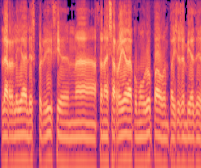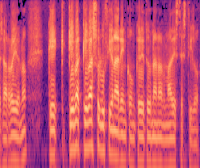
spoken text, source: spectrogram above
la realidad del desperdicio en una zona desarrollada como Europa o en países en vías de desarrollo, ¿no? ¿Qué, qué, va, qué va a solucionar en concreto una norma de este estilo?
